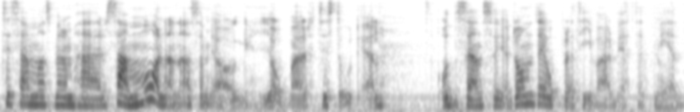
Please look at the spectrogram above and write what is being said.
tillsammans med de här samordnarna som jag jobbar till stor del. Och sen så gör de det operativa arbetet med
